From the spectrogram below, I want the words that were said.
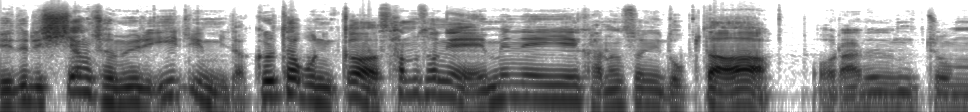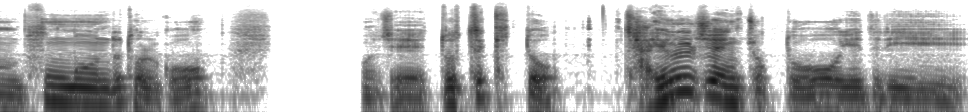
얘들이 시장 점유율이 1위입니다. 그렇다 보니까 삼성의 M&A의 가능성이 높다라는 좀 풍문도 돌고 어, 이제 또 특히 또 자율주행 쪽도 얘들이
